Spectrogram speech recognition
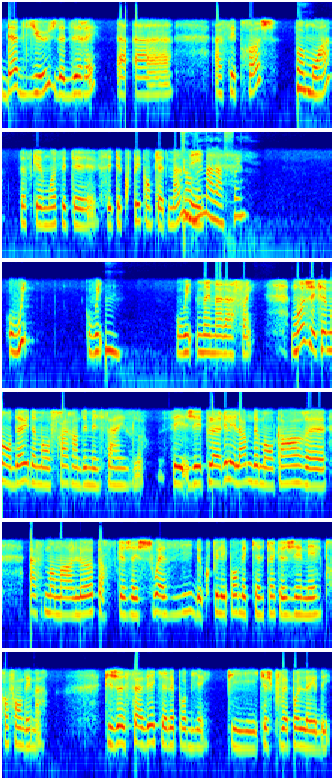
d'adieu, je dirais, à, à, ses proches, pas mm. moi, parce que moi, c'était c'était coupé complètement. mais... même à la fin? Oui. Oui. Mm. Oui, même à la fin. Moi, j'ai fait mon deuil de mon frère en 2016. Là. J'ai pleuré les larmes de mon corps euh, à ce moment-là parce que j'ai choisi de couper les ponts avec quelqu'un que j'aimais profondément. Puis je savais qu'il allait pas bien, puis que je pouvais pas l'aider.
